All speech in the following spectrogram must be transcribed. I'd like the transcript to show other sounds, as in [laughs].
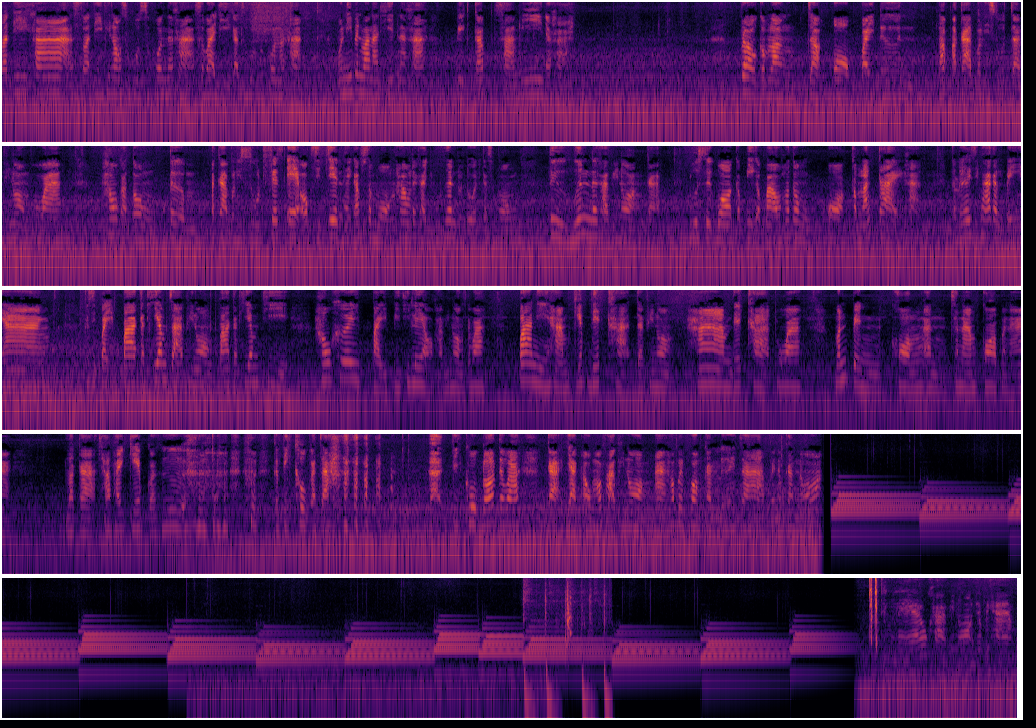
สวัสดีค่ะ สวัสดีพี่น้องสุขุมสุขคนนะคะสบายดีกันสุขุมสุขคนนะคะ วันนี้เป็นวันอาทิตย์นะคะ ปิกกับสามีนะคะ เรากำลังจะออกไปเดิน รับอากาศบริสุทธิ์จากพี่น้องเพราะว่าเฮาก็ต้องเติมอากาศบริสุทธิ์เฟสแอร์ออกซิเจนให้กับสมองเฮานะคะอยู่เพื่อนโดนๆกับสมองตื่นมึนนะคะพี่น้องกับรู้สึกบอกับปีกับเปาเฮาต้องออกกำลังกายค่ะ ก็เลยสิพากันไปย่างก็สิไปปลากระเทียมจ้าพี่น้องปลากระเทียมที่เฮาเคยไปปีที่แล้วค่ะ พี่น้องแต่ว่าป้านี่ห้ามเก็บเด็ดขาดจ้ะพี่น้องห้ามเด็ดขาด เพราะว่ามันเป็นของอันสนามกอล์ฟอะนะแล้วก็ถ้าไพ่เก็บก็คือกระติกคุกอะจ้ะติดคุกเนาะแต่ว่ากะอยากเอามาฝากพี่น้อง อะเข้าไปพร้อมกันเลยจ้า ไปน้ำกันเนาะ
